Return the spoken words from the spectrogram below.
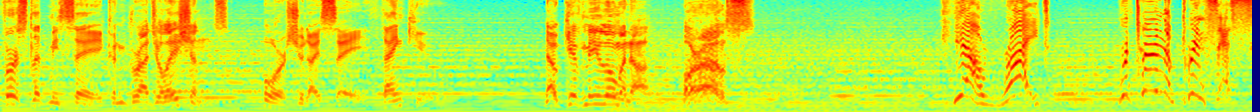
First, let me say congratulations. Or should I say, thank you. Now give me Lumina, or else! Yeah, right! Return the princess!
